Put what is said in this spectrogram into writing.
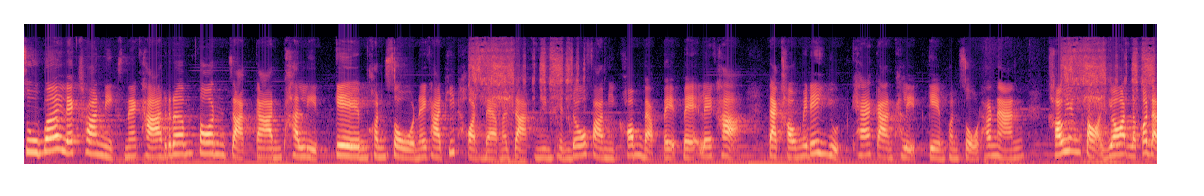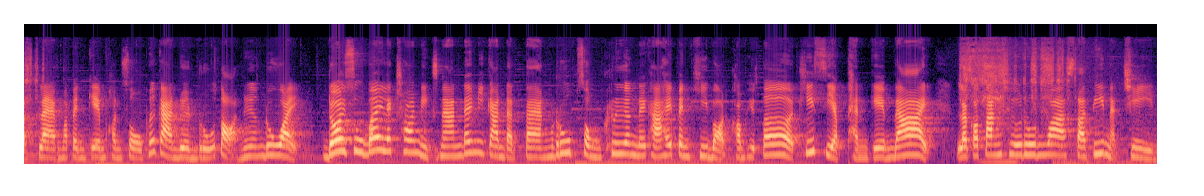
Suber Electronics นะคะ เริ่มต้นจากการผลิตเกมคอนโซลนะคะ ที่ถอดแบบมาจาก Nintendo Famicom แบบเป๊ะๆเลยค่ะ แต่เขาไม่ได้หยุดแค่การผลิตเกมคอนโซลเท่านั้น เขายังต่อยอดแล้วก็ดัดแปลงมาเป็นเกมคอนโซลเพื่อการเรียนรู้ต่อเนื่องด้วย โดย Subor Electronics นั้นได้มีการดัดแปลงรูปทรงเครื่องนะคะให้เป็นคีย์บอร์ดคอมพิวเตอร์ที่เสียบแผ่นเกมได้ แล้วก็ตั้งชื่อรุ่นว่า Study Machine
